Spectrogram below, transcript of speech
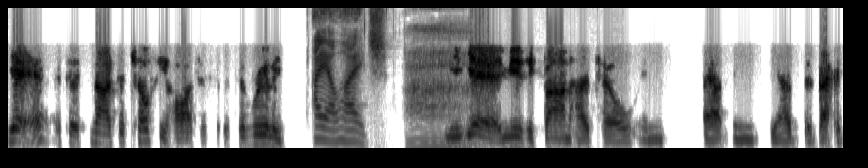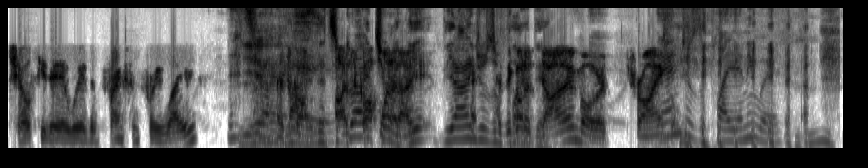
Yeah, it's a no, it's a Chelsea Heights. It's, it's a really ALH. Ah. mu- yeah music barn hotel in out in you know the back of Chelsea there where the Frankston Freeway is. That's Yeah. right. No, got- that's a I've great got one of those. The, the Angels have Has it got a there. dome or Yeah. a The? Angels will play anywhere.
